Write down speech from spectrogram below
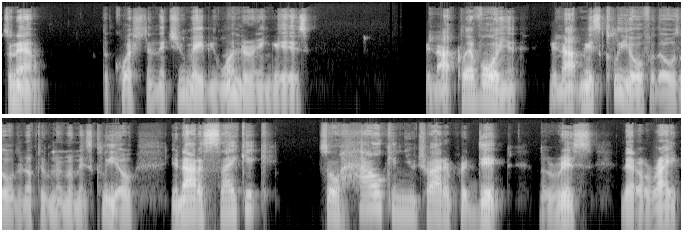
So now, the question that you may be wondering is you're not clairvoyant, you're not Miss Cleo, for those old enough to remember Miss Cleo, you're not a psychic. So, how can you try to predict the risks that are right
